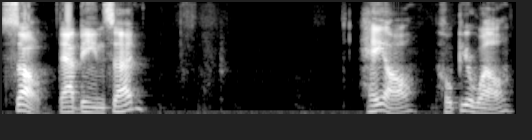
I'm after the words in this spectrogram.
So, that being said, hey all, hope you're well.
